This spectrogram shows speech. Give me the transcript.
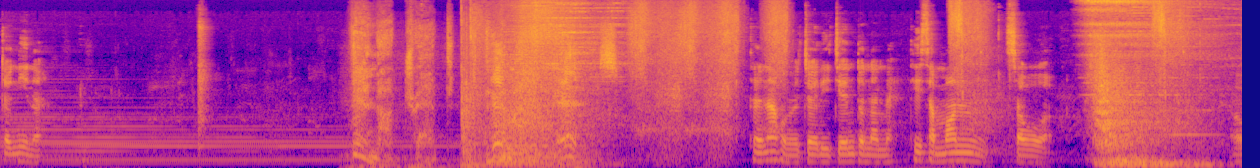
เจ้านี่นะ They're not trapped. They're my pets. เธอหน้าผมจะเจอรีเจนตัวนั้นไหมที่ซัมมอนโซอะโอ้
